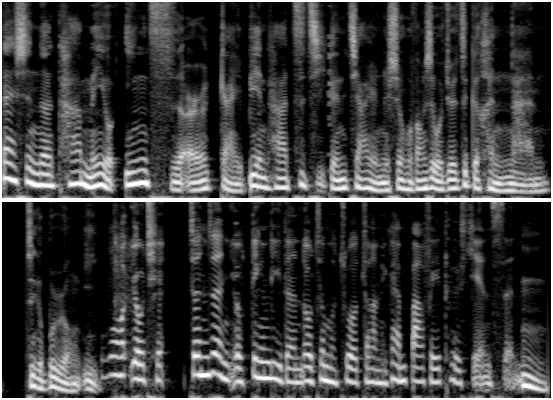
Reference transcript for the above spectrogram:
但是呢，他没有因此而改变他自己跟家人的生活方式。我觉得这个很难，这个不容易。哇，有钱真正有定力的人都这么做到。你看巴菲特先生，嗯，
